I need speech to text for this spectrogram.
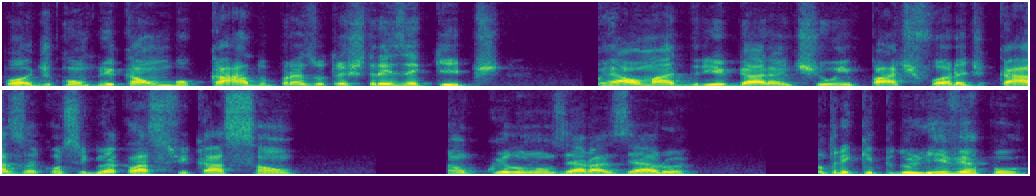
pode complicar um bocado para as outras três equipes. O Real Madrid garantiu o empate fora de casa, conseguiu a classificação, tranquilo no 0 a 0 contra a equipe do Liverpool.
